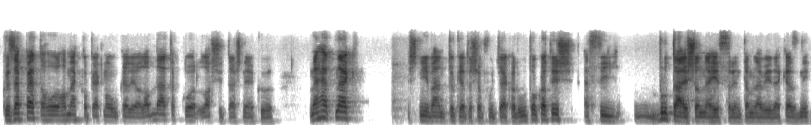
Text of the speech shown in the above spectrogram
közepet, ahol ha megkapják maguk elé a labdát, akkor lassítás nélkül mehetnek, és nyilván tökéletesen futják a rútokat is, ezt így brutálisan nehéz szerintem levédekezni.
